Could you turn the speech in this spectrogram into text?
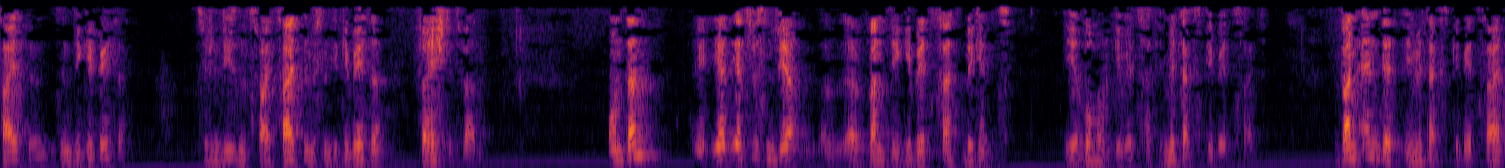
Zeiten sind die Gebete. Zwischen diesen zwei Zeiten müssen die Gebete verrichtet werden. Und dann, jetzt wissen wir, äh, wann die Gebetszeit beginnt. Die Dhuhr-Gebetszeit, die Mittagsgebetszeit. Wann endet die Mittagsgebetszeit?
